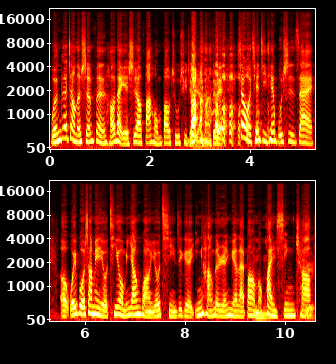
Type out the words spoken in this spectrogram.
文哥这样的身份，好歹也是要发红包出去的人嘛，对不对？像我前几天不是在呃微博上面有贴，我们央广有请这个银行的人员来帮我们换新钞，是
